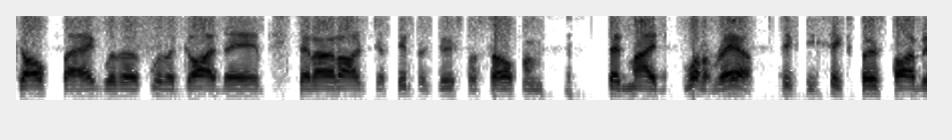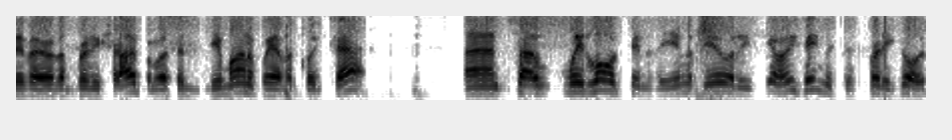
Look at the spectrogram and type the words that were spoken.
golf bag with a with a guy there. Said, "Oh, and I just introduced myself and said, mate, what a round! 66, first time ever at a British Open." I said, "Do you mind if we have a quick chat?" And so we launched into the interview, and he's, you know, his English is pretty good.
